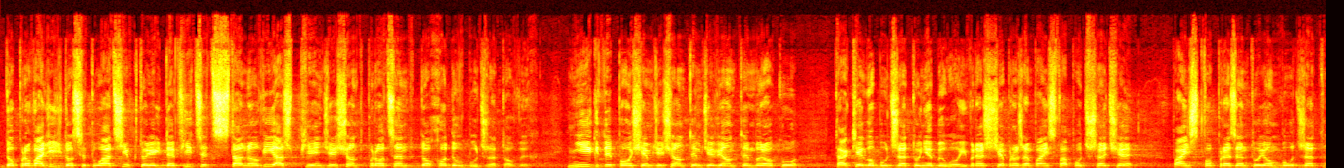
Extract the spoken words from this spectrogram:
doprowadzić do sytuacji, w której deficyt stanowi aż 50% dochodów budżetowych. Nigdy po 1989 roku takiego budżetu nie było. I wreszcie, proszę Państwa, po trzecie, Państwo prezentują budżet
